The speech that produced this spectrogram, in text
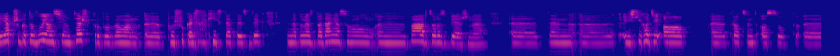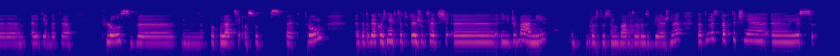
Ja przygotowując się też próbowałam poszukać takich statystyk, natomiast badania są bardzo rozbieżne. Ten, jeśli chodzi o procent osób LGBT plus w, w populacji osób w spektrum. Dlatego jakoś nie chcę tutaj rzucać y, liczbami, po prostu są bardzo rozbieżne. Natomiast faktycznie y, jest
